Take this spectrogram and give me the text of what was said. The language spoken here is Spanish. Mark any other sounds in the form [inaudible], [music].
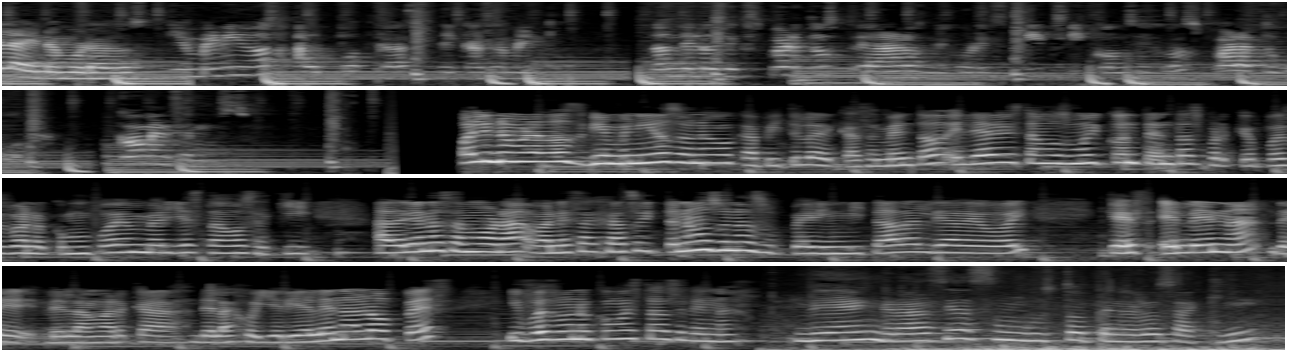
Hola enamorados, bienvenidos al podcast de Casamento, donde los expertos te dan los mejores tips y consejos para tu boda. Comencemos. Hola enamorados, bienvenidos a un nuevo capítulo de Casamento. El día de hoy estamos muy contentas porque, pues bueno, como pueden ver ya estamos aquí Adriana Zamora, Vanessa Jasso y tenemos una super invitada el día de hoy que es Elena de, de la marca de la joyería Elena López. Y pues bueno, ¿cómo estás Elena? Bien, gracias, un gusto tenerlos aquí.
